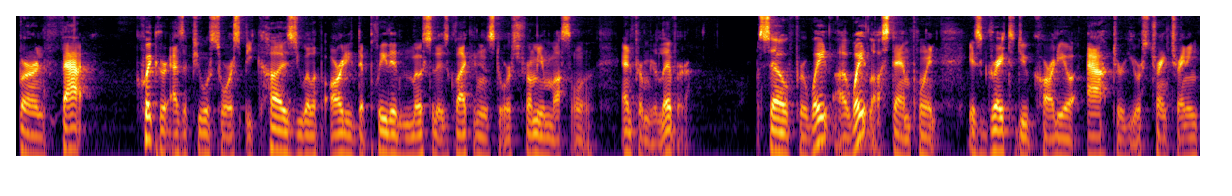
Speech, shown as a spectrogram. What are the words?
burn fat quicker as a fuel source because you will have already depleted most of those glycogen stores from your muscle and from your liver. So, for weight a weight loss standpoint, it's great to do cardio after your strength training.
